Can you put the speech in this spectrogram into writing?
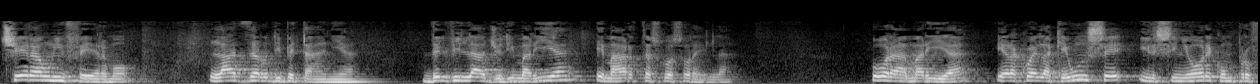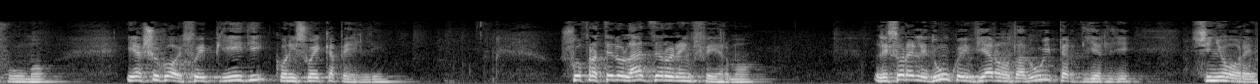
C'era un infermo, Lazzaro di Betania, del villaggio di Maria e Marta sua sorella. Ora Maria era quella che unse il Signore con profumo e asciugò i suoi piedi con i suoi capelli. Suo fratello Lazzaro era infermo. Le sorelle dunque inviarono da lui per dirgli, Signore,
